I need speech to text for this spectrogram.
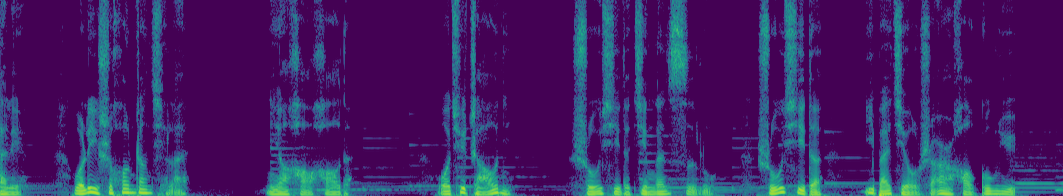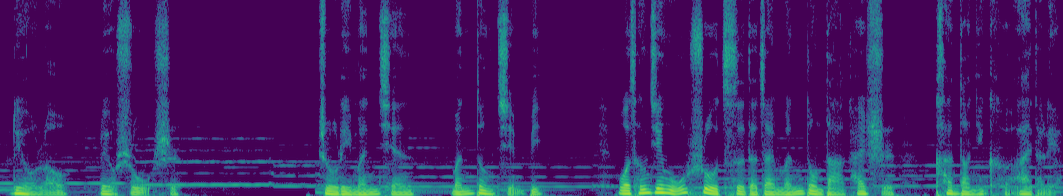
不，艾琳，我立时慌张起来。你要好好的，我去找你。熟悉的静安四路，熟悉的。一百九十二号公寓，六楼六十五室。伫立门前，门洞紧闭。我曾经无数次的在门洞打开时看到你可爱的脸。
